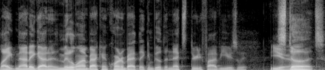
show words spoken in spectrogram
Like now they got a middle linebacker and cornerback they can build the next three to five years with. yeah. Studs.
